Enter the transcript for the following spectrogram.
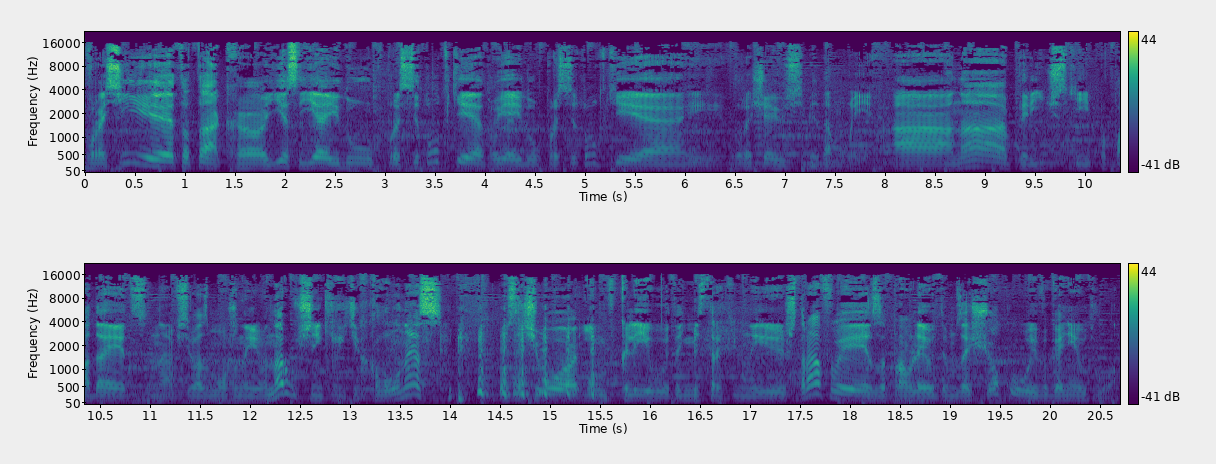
В России это так. Э, если я иду к проститутке, то я иду к проститутке и возвращаюсь себе домой. А она периодически попадает на всевозможные наручники этих клоунес, после чего им вклеивают административные штрафы, заправляют им за щеку и выгоняют вон.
